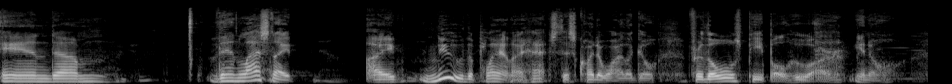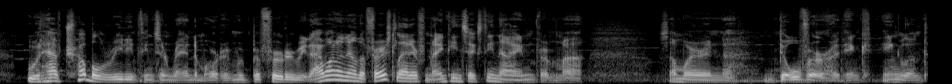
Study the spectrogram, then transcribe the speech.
And um, then last night, I knew the plan. I hatched this quite a while ago for those people who are, you know, would have trouble reading things in random order and would prefer to read. I want to know the first letter from 1969 from. Uh, somewhere in uh, Dover, I think, England,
